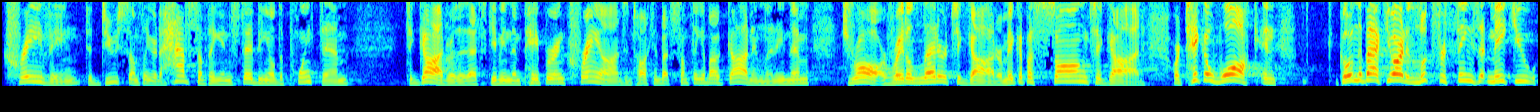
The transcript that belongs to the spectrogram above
craving to do something or to have something, and instead being able to point them to God, whether that's giving them paper and crayons and talking about something about God and letting them draw or write a letter to God or make up a song to God or take a walk and go in the backyard and look for things that make you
